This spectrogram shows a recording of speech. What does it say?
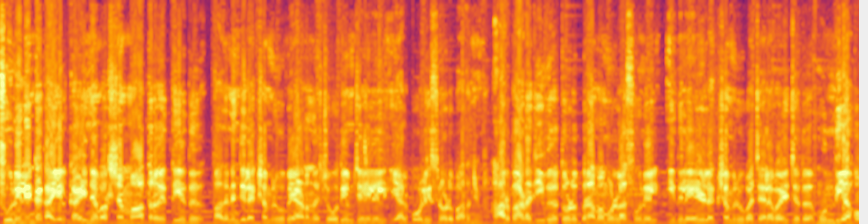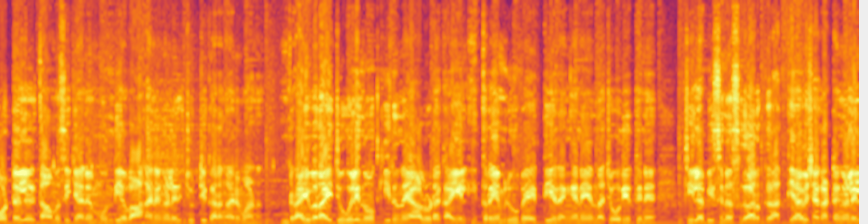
സുനിലിന്റെ കയ്യിൽ കഴിഞ്ഞ വർഷം മാത്രം എത്തിയത് പതിനഞ്ച് ലക്ഷം രൂപയാണെന്ന് ചോദ്യം ചെയ്യലിൽ ഇയാൾ പോലീസിനോട് പറഞ്ഞു. ആർഭാട ജീവിതത്തോട് ഭ്രമമുള്ള സുനിൽ ഇതിൽ ഏഴു ലക്ഷം രൂപ ചെലവഴിച്ചത് മുന്തിയ ഹോട്ടലിൽ താമസിക്കാനും മുന്തിയ വാഹനങ്ങളിൽ ചുറ്റിക്കറങ്ങാനുമാണ്. ഡ്രൈവറായി ജോലി നോക്കിയിരുന്നയാളുടെ കയ്യിൽ ഇത്രയും രൂപ എത്തിയതെങ്ങനെയെന്ന ചോദ്യത്തിന് ചില ബിസിനസ്സുകാർക്ക് അത്യാവശ്യ ഘട്ടങ്ങളിൽ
